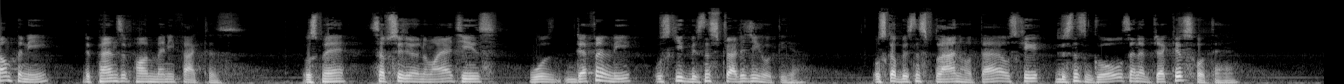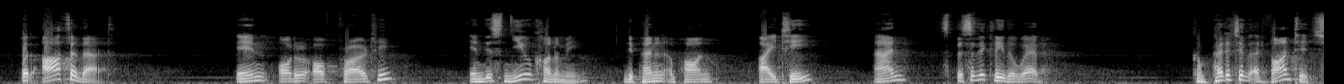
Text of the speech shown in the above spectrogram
company depends upon many factors اس میں سب سے جو نمایاں چیز وہ ڈیفینیٹلی اس کی بزنس اسٹریٹجی ہوتی ہے اس کا بزنس پلان ہوتا ہے اس کی بزنس گولس اینڈ آبجیکٹوس ہوتے ہیں پر after that in order of priority in this new economy dependent upon I T and specifically the web competitive advantage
